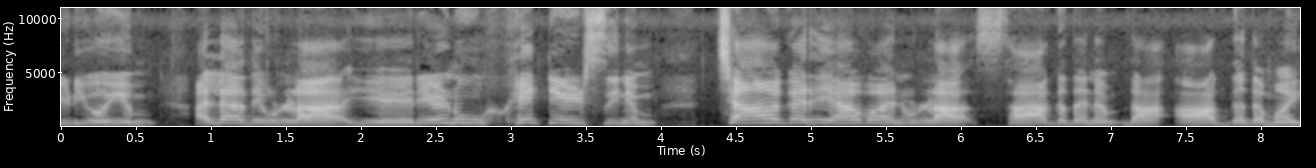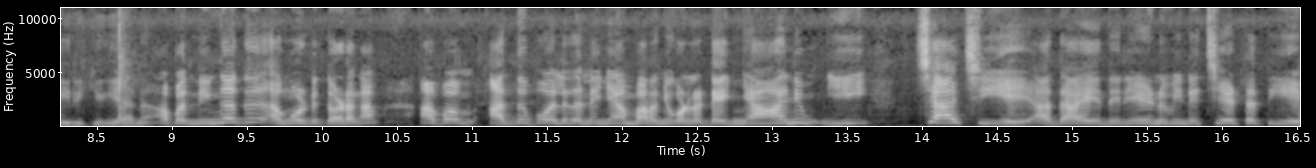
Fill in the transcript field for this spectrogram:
വീഡിയോയും അല്ലാതെയുള്ള രേണു ഹേറ്റേഴ്സിനും ചാകരയാവാനുള്ള സാഗതനം ദാ ആഗതമായിരിക്കുകയാണ്. അപ്പം നിങ്ങൾക്ക് അങ്ങോട്ട് തുടങ്ങാം. അപ്പം അതുപോലെ തന്നെ ഞാൻ പറഞ്ഞു കൊള്ളട്ടെ ഞാനും ഈ ചാച്ചിയെ അതായത് രേണുവിന്റെ ചേട്ടത്തിയെ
